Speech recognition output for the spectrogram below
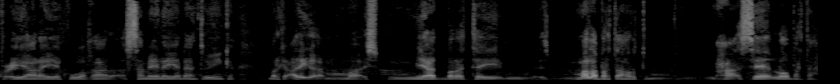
ku ciyaaraya kuwa qaar sameynaya dhaantooyinka marka adiga ma miyaad baratay ma la bartaa horta maxaa see loo bartaa?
